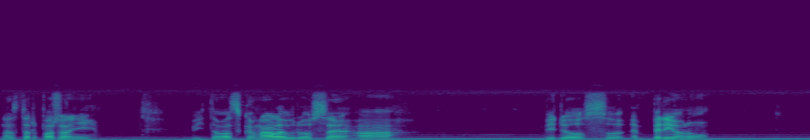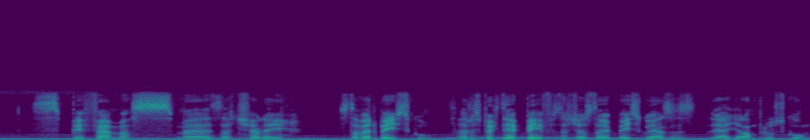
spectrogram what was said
Nazdar pařani. Vítám vás v kanále Urose a video z Empyrionu. S Pifem jsme začali stavět bejsku, respektive Pif začal stavět bejsku, já, já dělám průzkum.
